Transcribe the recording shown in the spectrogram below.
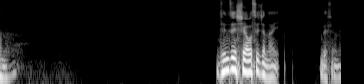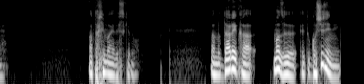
あの全然幸せじゃないですよね。当たり前ですけど。あの誰かまず、えっと、ご主人に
